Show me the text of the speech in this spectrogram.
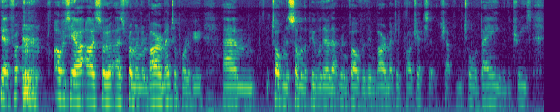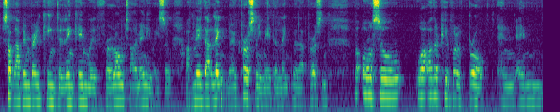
Yeah, for, obviously, I, I sort of, as from an environmental point of view, um, talking to some of the people there that were involved with environmental projects, that chap from Tor Bay with the trees, something I've been very keen to link in with for a long time anyway. So I've made that link now, personally made the link with that person, but also what other people have brought and, and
